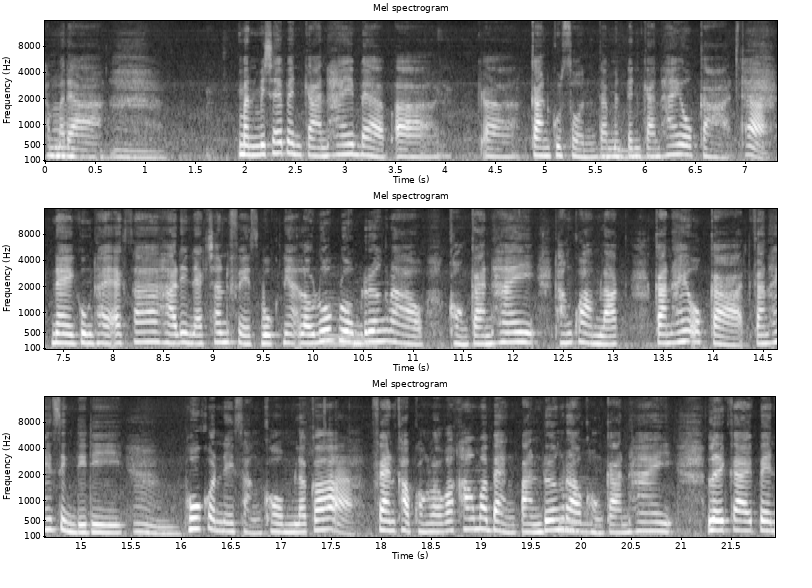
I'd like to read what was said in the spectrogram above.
ธรรมดาอื มมันไม่ใช่เป็นการให้แบบอ่าอ่าการกุศลแต่มันเป็นการให้โอกาสค่ะในกรุงไทย AXA Heart in Action Facebook เนี่ยเรารวบรวมอืมเรื่องราวของการให้ทั้งความรัก การให้โอกาส การให้สิ่งดีอืมๆผู้คนในสังคมแล้วก็ค่ะแฟนคลับของเราก็เข้ามาแบ่งปันเรื่องราวอืมของการให้ เลยกลายเป็น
